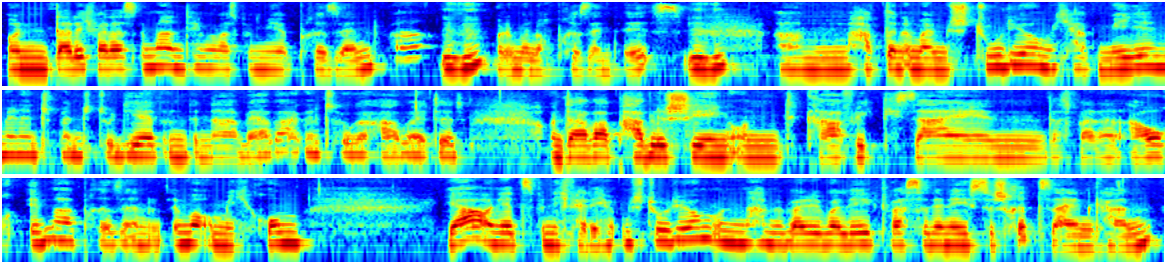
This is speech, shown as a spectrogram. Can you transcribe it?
Und dadurch war das immer ein Thema, was bei mir präsent war mhm. und immer noch präsent ist. Mhm. Ähm, habe dann in meinem Studium, ich habe Medienmanagement studiert und in einer Werbeagentur gearbeitet. Und da war Publishing und Grafikdesign, das war dann auch immer präsent und immer um mich rum. Ja, und jetzt bin ich fertig mit dem Studium und haben wir beide überlegt, was so der nächste Schritt sein kann.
